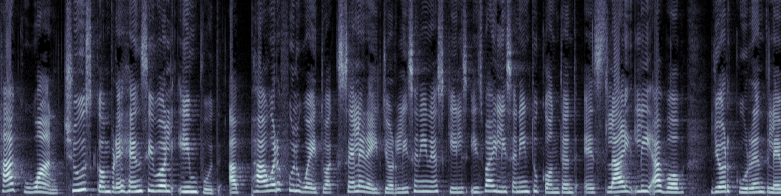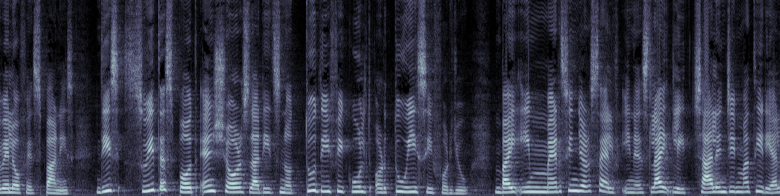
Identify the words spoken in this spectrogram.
hack 1 choose comprehensible input. A powerful way to accelerate your listening skills is by listening to content slightly above your current level of Spanish. This sweet spot ensures that it's not too difficult or too easy for you. By immersing yourself in a slightly challenging material,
